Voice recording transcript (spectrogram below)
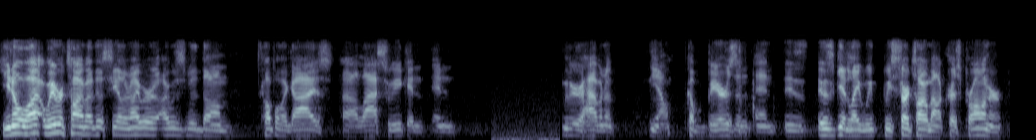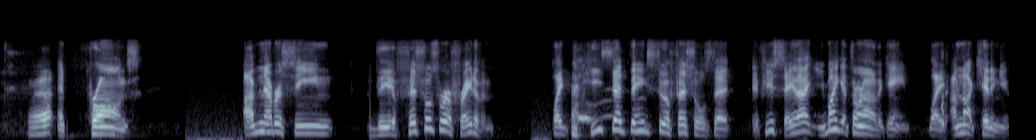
You know what? We were talking about this the other night. We were, I was with um, a couple of guys uh, last week, and and we were having a you know a couple beers, and and it was, it was getting late. We we started talking about Chris Pronger. Yeah. And prongs. I've never seen the officials were afraid of him. Like he said things to officials that if you say that, you might get thrown out of the game. Like, I'm not kidding you.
